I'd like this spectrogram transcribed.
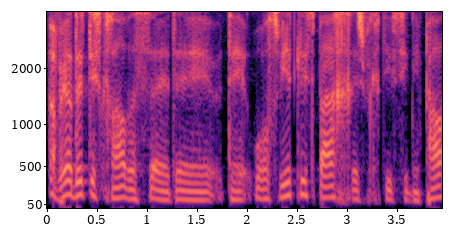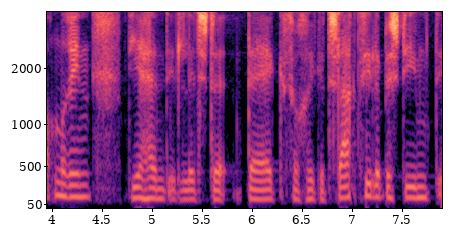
Aber ja, dort ist klar, dass äh, der, der Urs Wittlisbach, respektive seine Partnerin, die haben in den letzten Tagen so ein bisschen die Schlagzeilen bestimmt.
